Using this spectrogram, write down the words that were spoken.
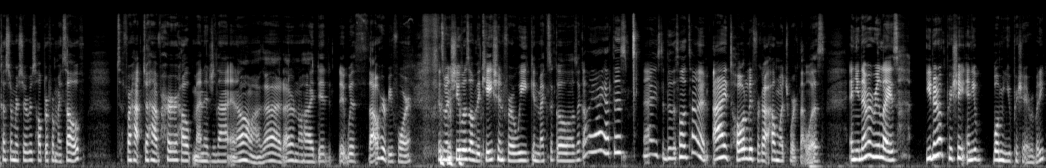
customer service helper for myself for ha- to have her help manage that. And oh my god, I don't know how I did it without her before. Because when she was on vacation for a week in Mexico, I was like, oh yeah, I got this. I used to do this all the time. I totally forgot how much work that was, and you never realize you don't appreciate any. Well, I mean, you appreciate everybody,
